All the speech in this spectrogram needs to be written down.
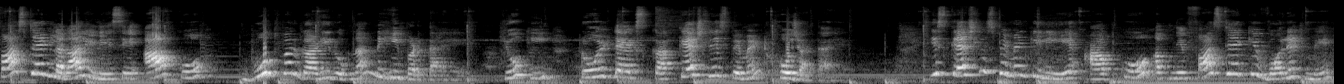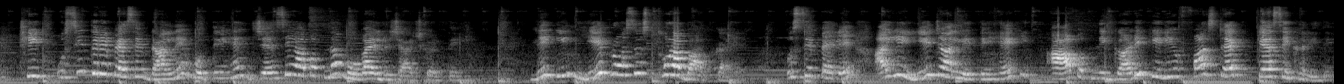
फास्ट टैग लगा लेने से आपको बूथ पर गाड़ी रोकना नहीं पड़ता है, क्योंकि टोल टैक्स का कैशलेस पेमेंट हो जाता है। इस कैशलेस पेमेंट के लिए आपको अपने फास्टैग के वॉलेट में ठीक उसी तरह पैसे डालने होते हैं जैसे आप अपना मोबाइल रिचार्ज करते हैं। लेकिन ये प्रोसेस थोड़ा बाद का है। उससे पहले आइए ये जान लेते हैं कि आप अपनी गाड़ी के लिए फास्टैग कैसे खरीदें।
